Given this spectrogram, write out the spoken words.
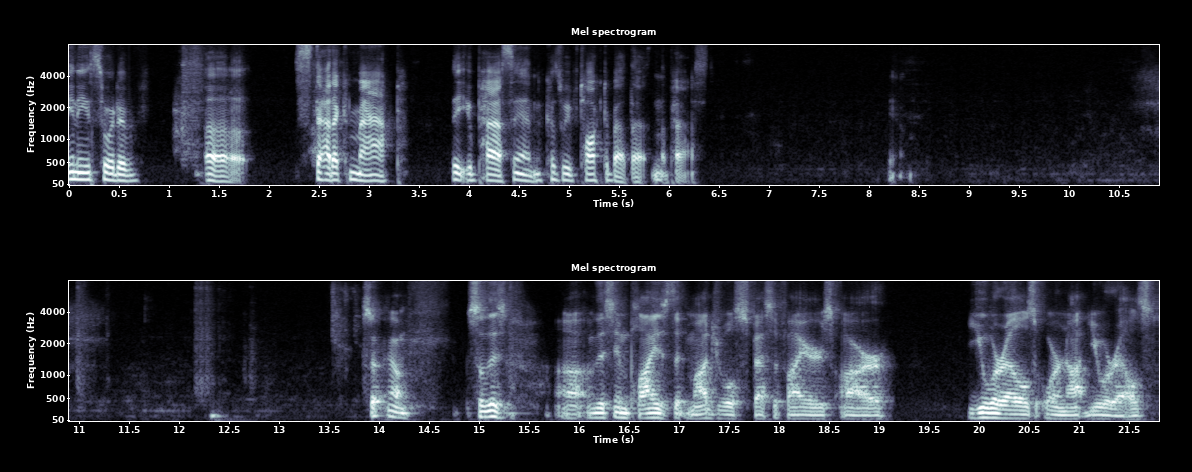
any sort of uh, static map that you pass in because we've talked about that in the past. So, um, so this, uh, this implies that module specifiers are URLs or not URLs.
